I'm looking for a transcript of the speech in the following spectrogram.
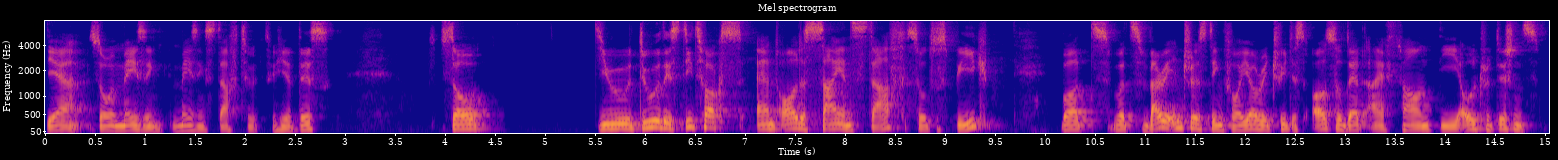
yeah, so amazing, amazing stuff to to hear this. So you do this detox and all the science stuff, so to speak. But what's very interesting for your retreat is also that I found the old traditions.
